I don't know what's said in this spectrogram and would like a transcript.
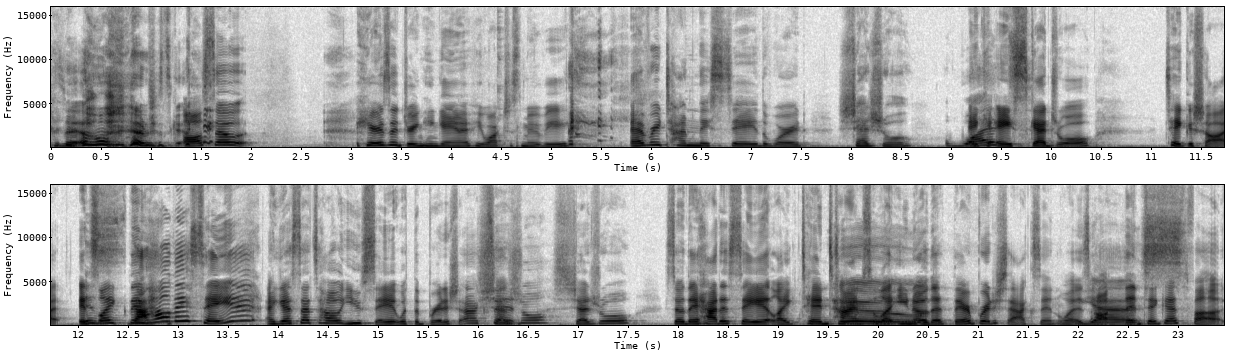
'cause it I'm just kidding. also, here's a drinking game if you watch this movie. Every time they say the word schedule, what? aka schedule, take a shot. It's Is like they, that how they say it? I guess that's how you say it with the British accent. Schedule? Schedule. So they had to say it like 10 times to let you know that their British accent was authentic as fuck.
